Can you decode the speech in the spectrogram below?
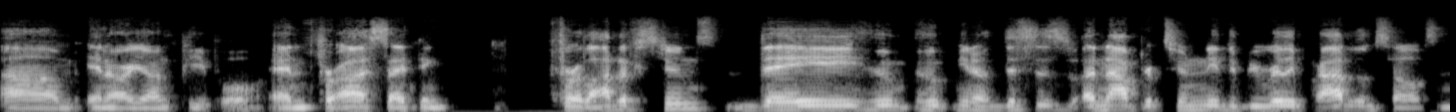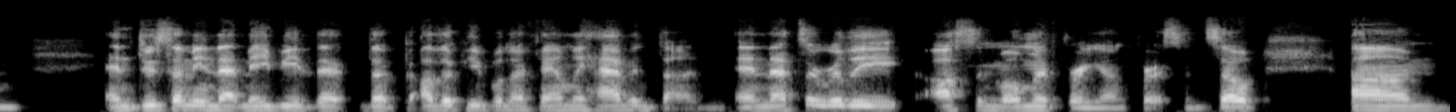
um, in our young people. And for us i think for a lot of students they who, who you know this is an opportunity to be really proud of themselves and and do something that maybe the, the other people in their family haven't done. And that's a really awesome moment for a young person. So um,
